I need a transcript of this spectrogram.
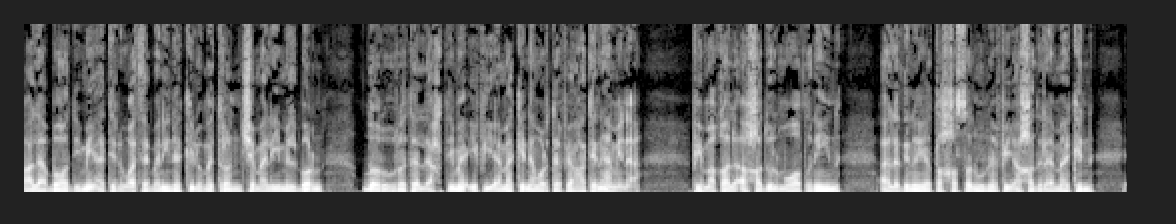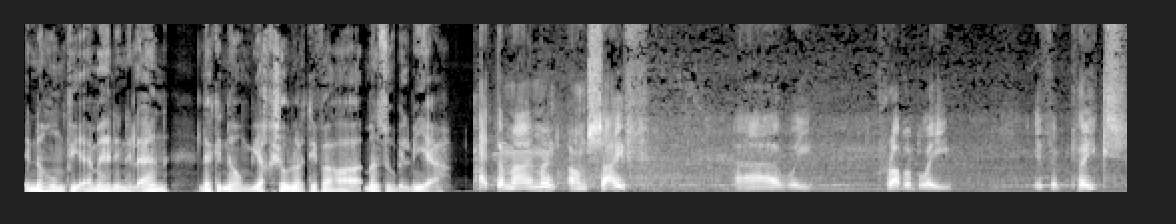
على بعد 180 كيلومترا شمالي ملبورن ضرورة الاحتماء في أماكن مرتفعة آمنة. فيما قال أحد المواطنين الذين يتحصنون في أحد الأماكن إنهم في أمان الآن لكنهم يخشون ارتفاع منسوب المياه At the moment, I'm safe. Uh, we probably, if it peaks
